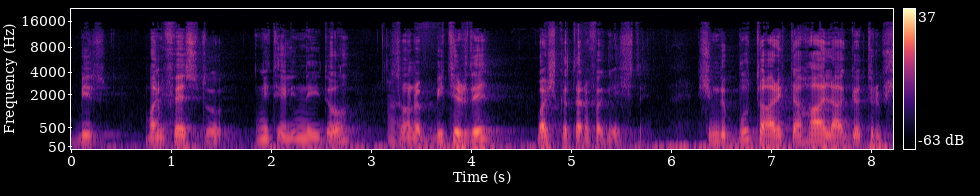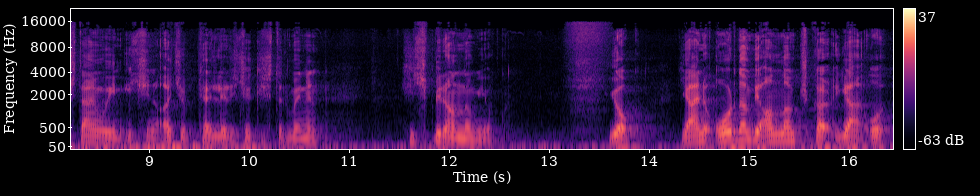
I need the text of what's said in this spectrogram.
Bir manifesto niteliğindeydi o. Sonra bitirdi, başka tarafa geçti. Şimdi bu tarihte hala götürüp Steinway'in içini açıp telleri çekiştirmenin hiçbir anlamı yok. Yok. Yani oradan bir anlam çıkar. Yani o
